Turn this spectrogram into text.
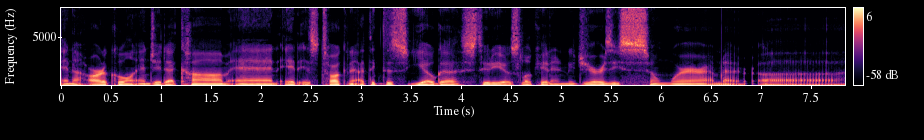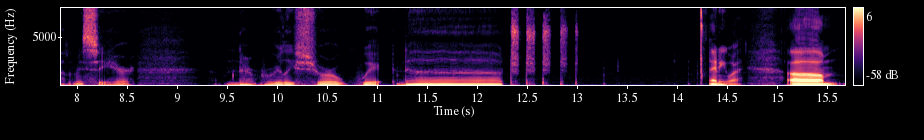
an article on NJ.com, and it is talking. I think this yoga studio is located in New Jersey somewhere. I'm not. Uh, let me see here. I'm not really sure where. No. Anyway, um,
